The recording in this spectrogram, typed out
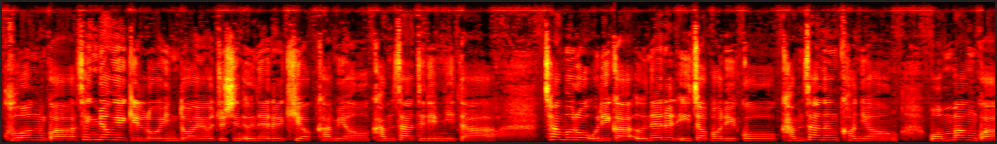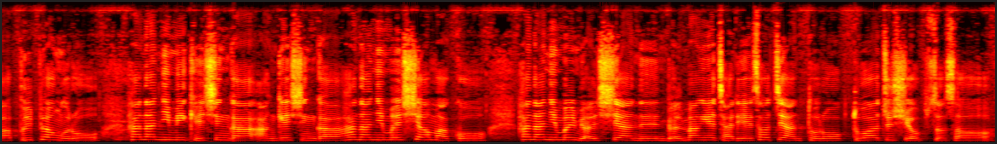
구원과 생명의 길로 인도하여 주신 은혜를 기억하며 감사드립니다. 참으로 우리가 은혜를 잊어버리고 감사는커녕 원망과 불평으로 하나님이 계신가 안 계신가 하나님을 시험하고 하나님을 멸시하는 멸망의 자리에 서지 않도록 도와주시옵소서.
